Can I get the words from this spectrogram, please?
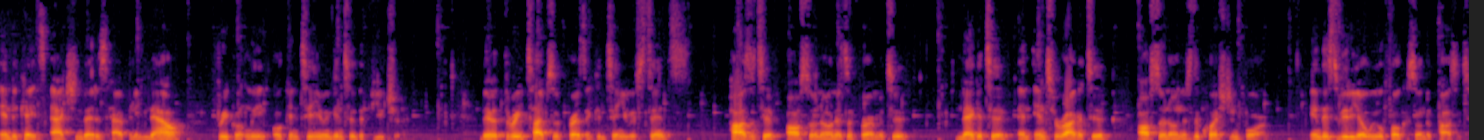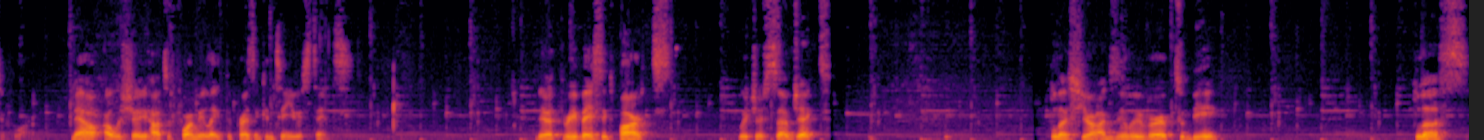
indicates action that is happening now, frequently, or continuing into the future. There are three types of present continuous tense positive, also known as affirmative, negative, and interrogative, also known as the question form. In this video, we will focus on the positive form. Now, I will show you how to formulate the present continuous tense. There are three basic parts, which are subject, plus your auxiliary verb to be, plus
